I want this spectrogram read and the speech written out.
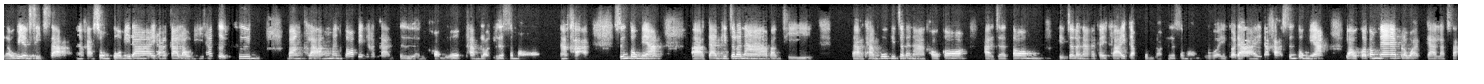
แล้วเวียนศีรษะนะคะ ทรงตัวไม่ได้ อาการเหล่านี้ถ้าเกิดขึ้น บางครั้งมันก็เป็นอาการเตือนของโรคทางหลอดเลือดสมองนะคะ ซึ่งตรงเนี้ยการพิจารณาบางที ทางผู้พิจารณาเขาก็อาจจะต้องพิจารณาคล้ายๆ กับกลุ่มหลอดเลือดสมองด้วยก็ได้นะคะ ซึ่งตรงเนี้ยเราก็ต้องแนบประวัติการรักษา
